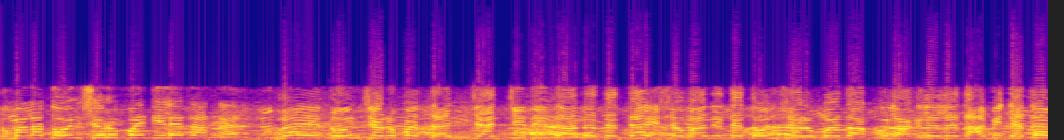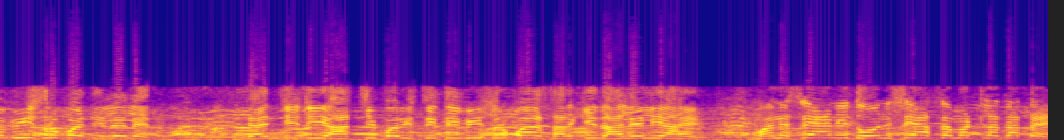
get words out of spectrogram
तुम्हाला दोनशे रुपये दिले जातात. नाही दोनशे रुपये त्यां- ज्यांची ती दानत आहे त्या हिशोबाने ते दोनशे रुपये दाखवू लागलेले आहेत. आम्ही त्यांना वीस रुपये दिलेले आहेत. त्यांची जी आजची परिस्थिती वीस रुपयासारखी झालेली आहे. मनसे आणि दोनशे असं म्हटलं जात आहे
